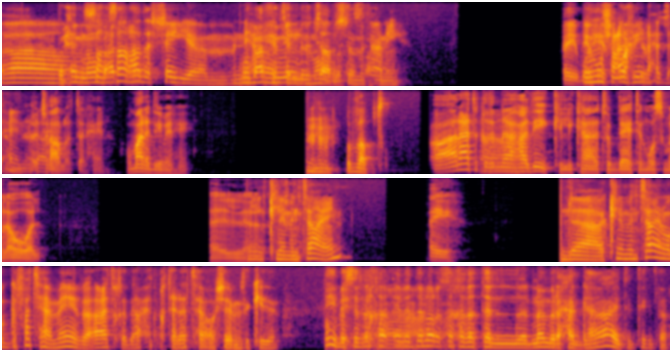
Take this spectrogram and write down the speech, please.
آه صار, هذا الشيء من نهاية مين اللي شارلوت الموسم. الثاني. اي إيه، مش في عارفين لحد الحين. شارلوت الحين. وما ندري من هي. أمم، بالضبط. آه، أنا أعتقد آه. انها هذيك اللي كانت في بداية الموسم الأول. ال- من كليمنتاين؟ اي لا كليمنتاين وقفتها ميف أعتقد أو قتلتها أو شيء مثل كذا اي إيه، بس إذا خ... آه. اذا دولوريس أخذت ال memory حقها عادي تقدر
